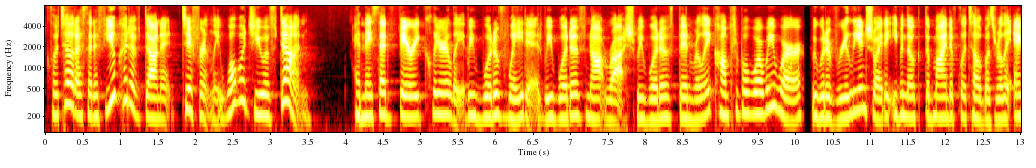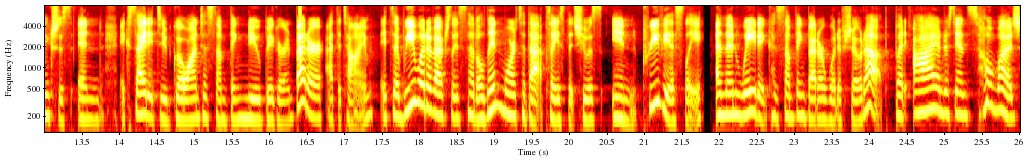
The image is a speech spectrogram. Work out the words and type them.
Clotilde, I said, if you could have done it differently, what would you have done? And they said very clearly, we would have waited. We would have not rushed. We would have been really comfortable where we were. We would have really enjoyed it, even though the mind of Clotilde was really anxious and excited to go on to something new, bigger, and better at the time. It said we would have actually settled in more to that place that she was in previously and then waited because something better would have showed up. But I understand so much,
